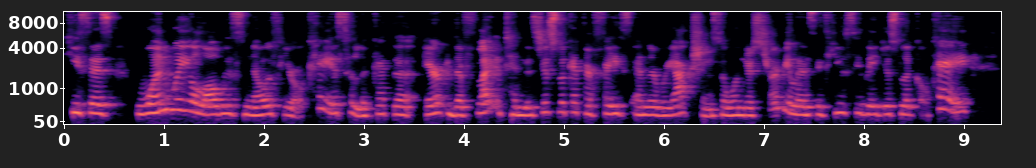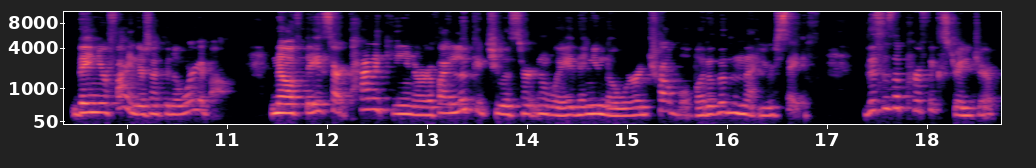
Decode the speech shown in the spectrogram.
He says, One way you'll always know if you're okay is to look at the air, the flight attendants, just look at their face and their reaction. So when there's turbulence, if you see they just look okay, then you're fine. There's nothing to worry about. Now, if they start panicking or if I look at you a certain way, then you know we're in trouble. But other than that, you're safe. This is a perfect stranger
